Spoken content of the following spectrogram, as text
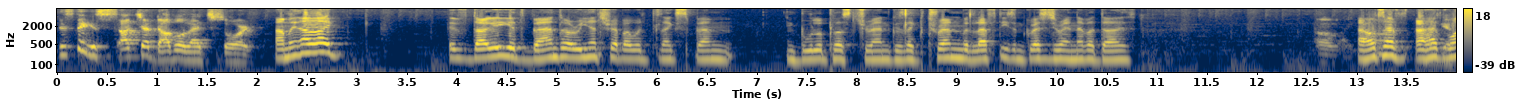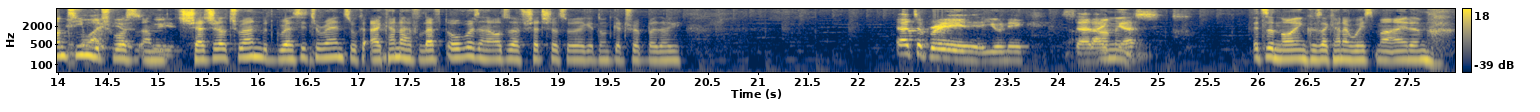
this thing is such a double-edged sword. I mean, I like if Dagi gets banned to Arena Trap, I would like spam Bulu plus Trent because like Trent with lefties and grassy terrain never dies. Oh my god. I also have I had one team which was ideas, um please. Shedshell terrain with grassy terrain, so I kind of have leftovers, and I also have Shedshell, so I get- don't get trapped by Dagi. That's a pretty unique set, I, I mean- guess. It's annoying because I kind of waste my item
